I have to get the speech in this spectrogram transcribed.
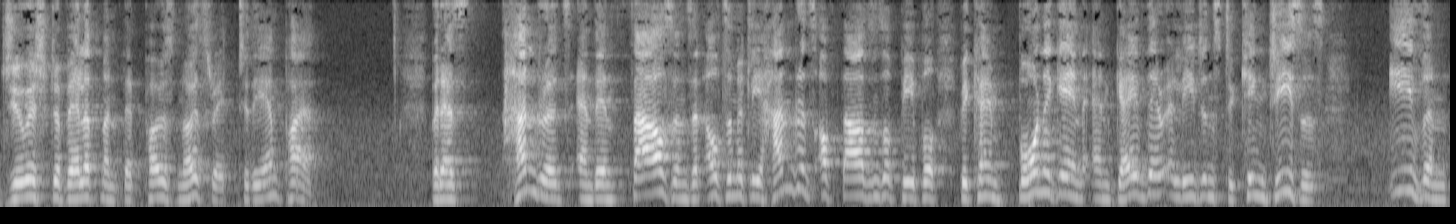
Jewish development that posed no threat to the empire. But as hundreds and then thousands and ultimately hundreds of thousands of people became born again and gave their allegiance to King Jesus, even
